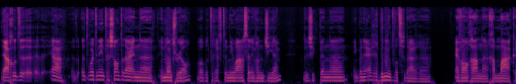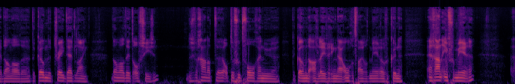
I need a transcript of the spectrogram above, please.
Ja, goed. Uh, ja, het, het, wordt een interessante daar in, in Montreal. Wat betreft de nieuwe aanstelling van de GM. Dus ik ben, ik ben erg benieuwd wat ze daar ervan gaan, gaan maken. Dan wel de, de komende trade deadline. Dan wel dit offseason. Dus we gaan dat op de voet volgen. En nu de komende aflevering daar ongetwijfeld meer over kunnen en gaan informeren. Uh,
